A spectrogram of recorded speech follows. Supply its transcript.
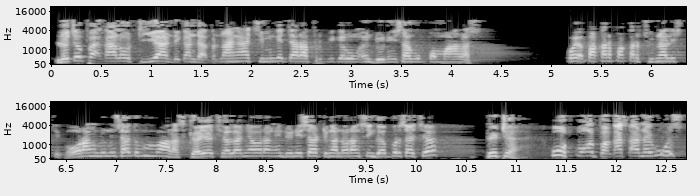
Lo coba kalau dia kan tidak pernah ngaji, mungkin cara berpikir orang Indonesia itu pemalas. Kayak pakar-pakar jurnalistik, orang Indonesia itu pemalas. Gaya jalannya orang Indonesia dengan orang Singapura saja beda. Wah, mau bakasannya gus.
